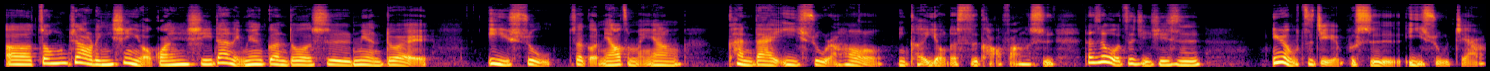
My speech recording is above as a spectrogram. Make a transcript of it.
呃宗教灵性有关系，但里面更多的是面对艺术这个你要怎么样看待艺术，然后你可以有的思考方式。但是我自己其实，因为我自己也不是艺术家，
